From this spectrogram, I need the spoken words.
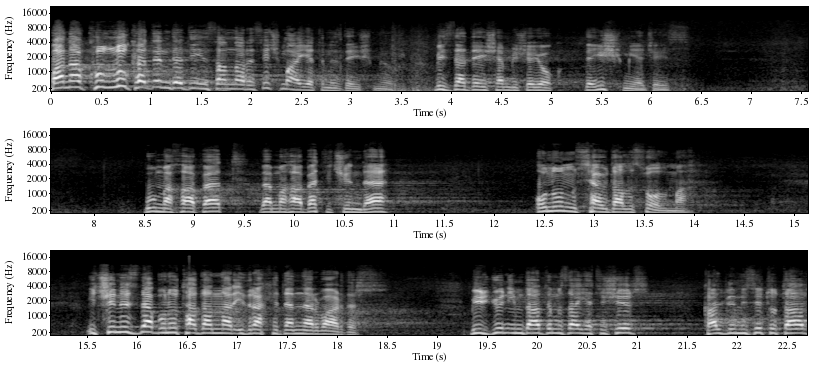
Bana kulluk edin dedi insanlarız. Hiç mahiyetimiz değişmiyor. Bizde değişen bir şey yok. Değişmeyeceğiz. Bu mehafet ve mehabet içinde onun sevdalısı olma. İçinizde bunu tadanlar, idrak edenler vardır. Bir gün imdadımıza yetişir, kalbimizi tutar,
